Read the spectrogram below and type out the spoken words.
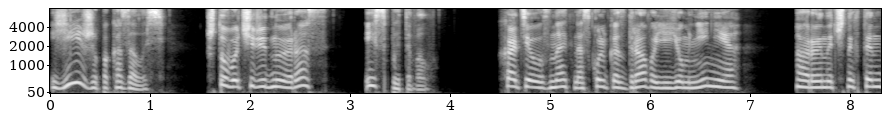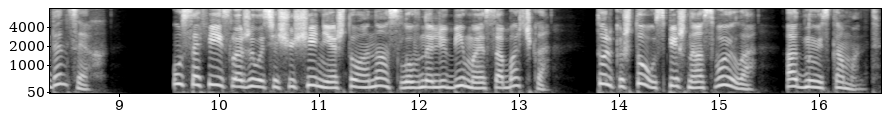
Ей же показалось, что в очередной раз испытывал. Хотел знать, насколько здраво ее мнение о рыночных тенденциях. У Софии сложилось ощущение, что она, словно любимая собачка, только что успешно освоила одну из команд.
